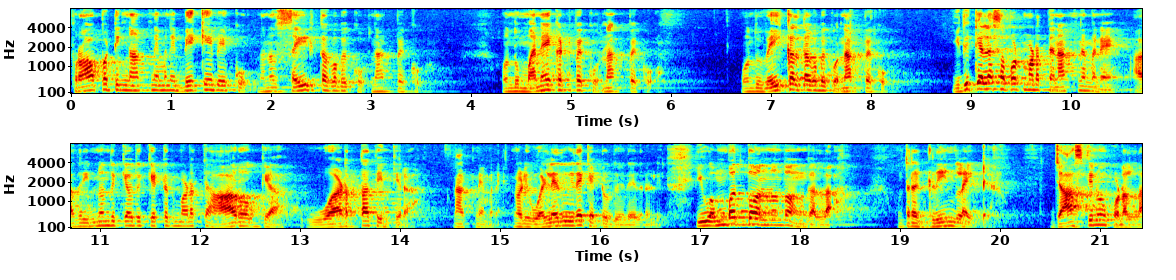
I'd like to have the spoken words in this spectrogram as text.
ಪ್ರಾಪರ್ಟಿಗೆ ನಾಲ್ಕನೇ ಮನೆ ಬೇಕೇ ಬೇಕು. ನನ್ನ ಸೈಡ್ ತಗೋಬೇಕು ನಾಲ್ಕಬೇಕು ಒಂದು ಮನೆ ಕಟ್ಟಬೇಕು ನಾಲ್ಕಬೇಕು ಒಂದು ವೆಹಿಕಲ್ ತಗೋಬೇಕು ನಾಲ್ಕಬೇಕು ಇದಕ್ಕೆಲ್ಲ ಸಪೋರ್ಟ್ ಮಾಡುತ್ತೆ ನಾಲ್ಕನೇ ಮನೆ. ಆದರೆ ಇನ್ನೊಂದಕ್ಕೆ ಯಾವುದಕ್ಕೆ ಕೆಟ್ಟದ್ದು ಮಾಡುತ್ತೆ? ಆರೋಗ್ಯ. ಒಡ್ತಾ ತಿಂತೀರ? ನಾಲ್ಕನೇ ಮನೆ. ನೋಡಿ ಒಳ್ಳೆಯದು ಇದೆ, ಕೆಟ್ಟದ್ದು ಇದೆ ಇದರಲ್ಲಿ. ಈ ಒಂಬತ್ತು ಹನ್ನೊಂದು ಹಂಗಲ್ಲ. ಒಂಥರ ಗ್ರೀನ್ ಲೈಟ್. ಜಾಸ್ತಿನೂ ಕೊಡಲ್ಲ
